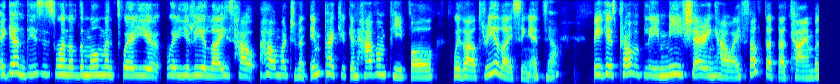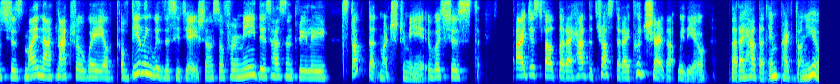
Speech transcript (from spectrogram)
again this is one of the moments where you where you realize how how much of an impact you can have on people without realizing it yeah because probably me sharing how i felt at that time was just my nat- natural way of, of dealing with the situation so for me this hasn't really stuck that much to me it was just i just felt that i had the trust that i could share that with you that i had that impact on you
